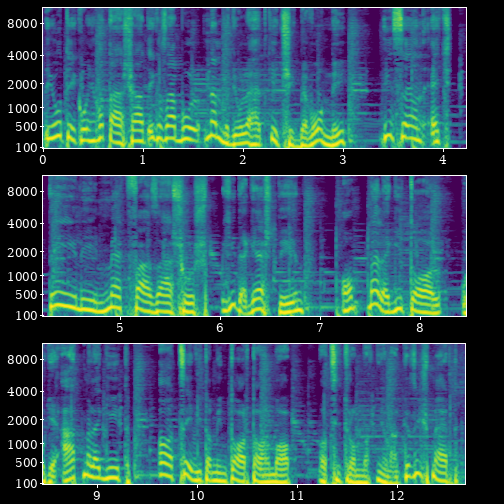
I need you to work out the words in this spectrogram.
jótékony hatását igazából nem nagyon lehet kétségbe vonni, hiszen egy téli, megfázásos, hideg estén a meleg ital ugye átmelegít, a C-vitamin tartalma a citromnak nyilván közismert,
